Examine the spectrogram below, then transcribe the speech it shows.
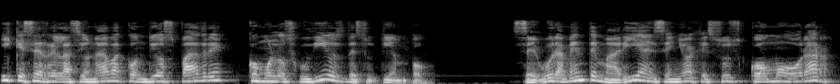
y que se relacionaba con Dios Padre como los judíos de su tiempo. Seguramente María enseñó a Jesús cómo orar,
